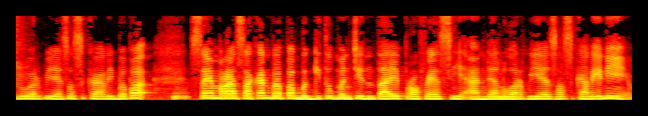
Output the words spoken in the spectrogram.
Luar biasa sekali, Bapak. Hmm. Saya merasakan Bapak begitu mencintai profesi Anda luar biasa sekali. Ini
